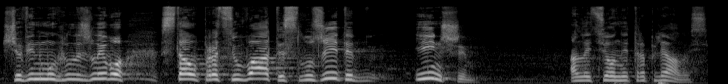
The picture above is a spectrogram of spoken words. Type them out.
щоб він, можливо, став працювати, служити іншим. Але цього не траплялося.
